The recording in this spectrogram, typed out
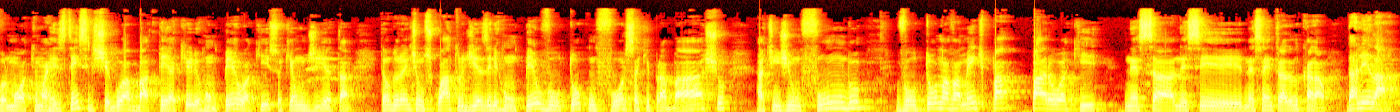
formou aqui uma resistência, ele chegou a bater aqui, ele rompeu aqui, isso aqui é um dia, tá? Então durante uns quatro dias ele rompeu, voltou com força aqui para baixo, atingiu um fundo, voltou novamente, pá, parou aqui nessa, nesse, nessa entrada do canal. Dali lá,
